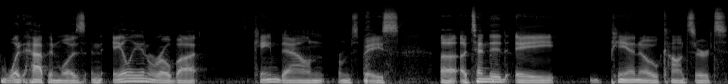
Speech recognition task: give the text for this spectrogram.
what happened was an alien robot came down from space, uh, attended a piano concert,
